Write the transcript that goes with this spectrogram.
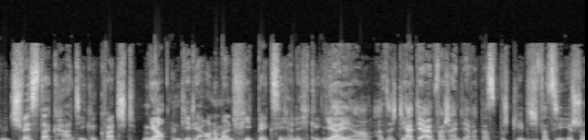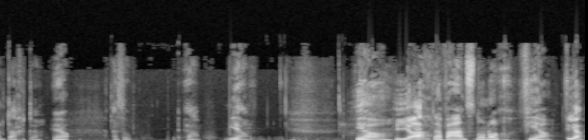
mit Schwester Kati gequatscht. Ja. Und die hat ja auch nochmal ein Feedback sicherlich gegeben. Ja, ja. Also die hat ja wahrscheinlich einfach das bestätigt, was sie eh schon dachte. Ja. Also, ja. Ja. Ja. Ja? Da waren es nur noch vier. Ja.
